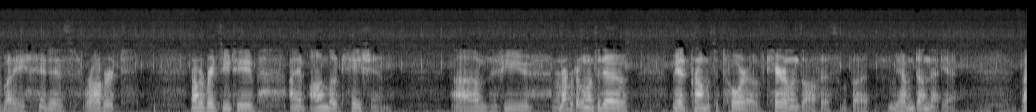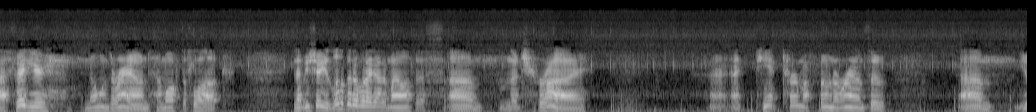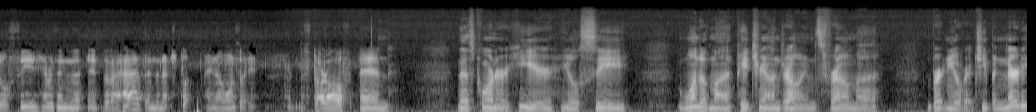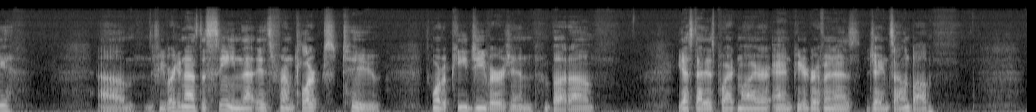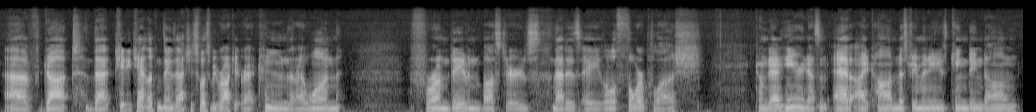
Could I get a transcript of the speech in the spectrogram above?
everybody? It is Robert, Robert Breaks YouTube. I am on location. Um, if you remember a couple months ago, we had promised a tour of Carolyn's office, but we haven't done that yet. But I figure no one's around. I'm off the clock. Let me show you a little bit of what I got at my office. Um, I'm gonna try. I can't turn my phone around, so um, you'll see everything that, that I have in the next clip. Hang on one second. I'm gonna start off in this corner here. You'll see one of my Patreon drawings from uh, Brittany over at Cheap and Nerdy. Um, if you recognize the scene, that is from Clerks 2. It's more of a PG version, but um, yes, that is Quagmire and Peter Griffin as Jay and Silent Bob. I've got that kitty cat looking thing. It's actually supposed to be Rocket Raccoon that I won from Dave and Buster's. That is a little Thor plush. Come down here, got some ad icon mystery minis, King Ding Dong,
